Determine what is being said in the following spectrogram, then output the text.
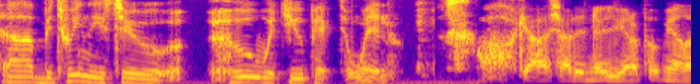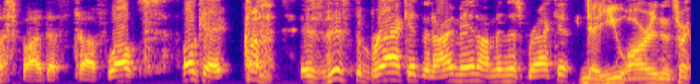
Uh, between these two, who would you pick to win? Oh gosh, I didn't know you were going to put me on the spot. That's tough. Well, okay, is this the bracket that I'm in? I'm in this bracket. Yeah, you are in this right.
